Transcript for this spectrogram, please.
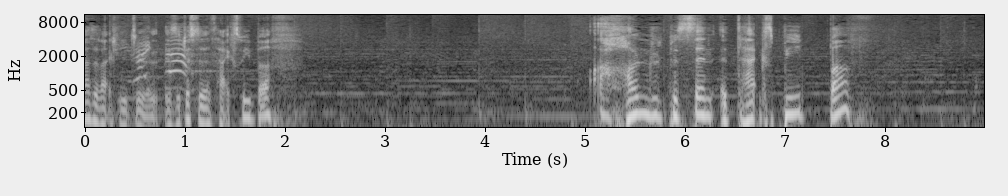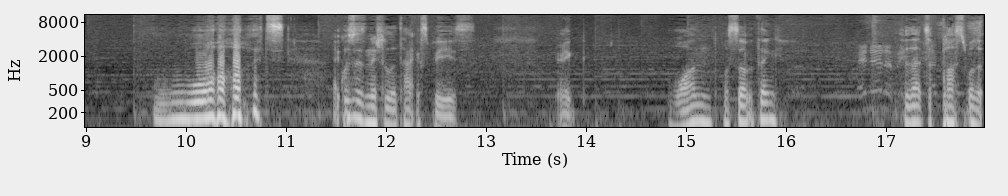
Passive actually do? Is it just an attack speed buff? A hundred percent attack speed buff? What? Like, what's his initial attack speed? Like, one or something? So that's a plus one.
